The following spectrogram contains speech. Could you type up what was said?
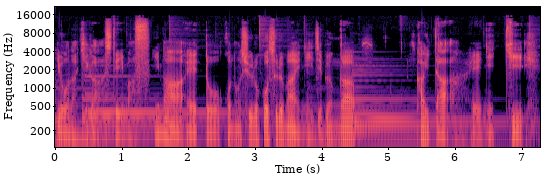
ような気がしています。今、えーとこの収録をする前に自分が書いた、えー、日記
